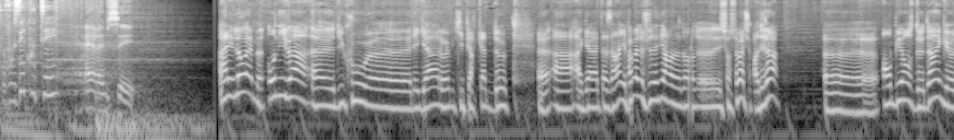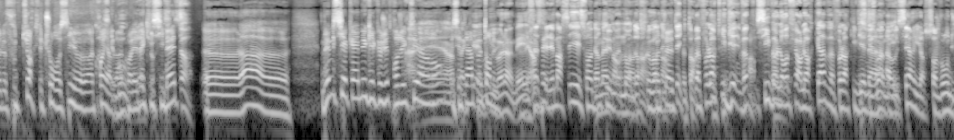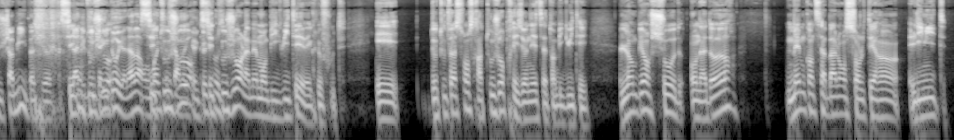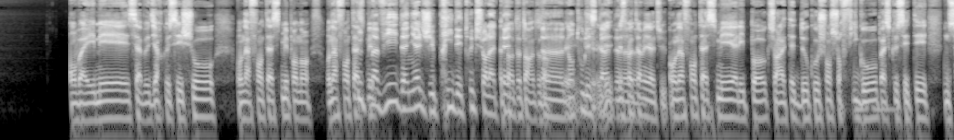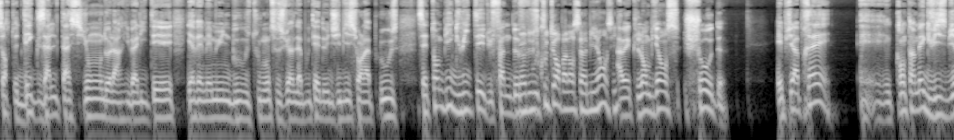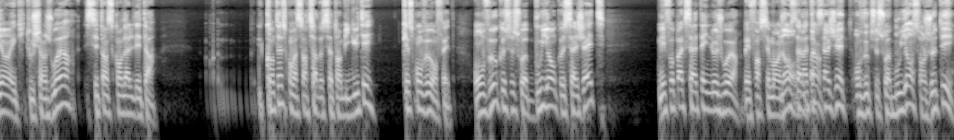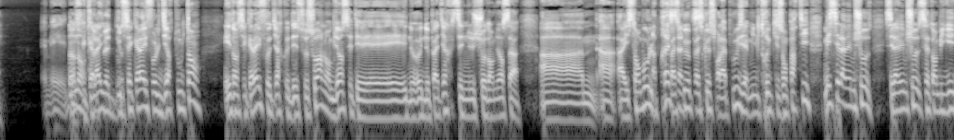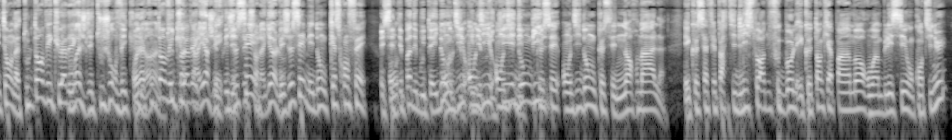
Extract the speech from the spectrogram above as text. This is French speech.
Vous écoutez RMC. Allez, l'OM, on y va. euh, du coup, euh, les gars, l'OM qui perd 4-2 euh, à, à Galatasaray. Il y a pas mal de choses à dire dans- sur ce match. Alors déjà, euh, ambiance de dingue. Le foot turc, c'est toujours aussi euh, incroyable. C'est beau, hein, quand les la mecs ils s'y mettent, euh, là, euh, même s'il y a quand même eu quelques jets de projectiles à un moment, un c'était un peu oui, tendu. voilà, mais Mais en ça, fait- c'est les Marseillais, ils sont habitués attends, maintenant de recevoir d'un côté. Attends, va falloir qu'ils viennent. Ah, S'ils non, veulent mais- refaire leur cave, va falloir qu'ils viennent à, à Auxerre. Ils recevront du Chablis parce que C'est là, les bouteilles toujours- d'eau, il y en a marre. C'est à toujours, c'est toujours la même ambiguïté avec le foot. Et de toute façon, on sera toujours prisonnier de cette ambiguïté. L'ambiance chaude, on adore. Même quand ça balance sur le terrain, limite, on va aimer. Ça veut dire que c'est chaud. On a fantasmé pendant, on a Toute fantasmé. ma vie, Daniel, j'ai pris des trucs sur la tête. Attends, attends, attends. euh, dans tous les stades, Laisse-moi euh, terminer là-dessus. On a fantasmé à l'époque sur la tête de cochon sur Figo parce que c'était une sorte d'exaltation de la rivalité. Il y avait même eu une bouse. Tout le monde se souvient de la bouteille de JB sur la pelouse. Cette ambiguïté du fan de Il y a du foot scooter balancé à Milan aussi. avec l'ambiance chaude. Et puis après, eh, quand un mec vise bien et qui touche un joueur, c'est un scandale d'État. Quand est-ce qu'on va sortir de cette ambiguïté? Qu'est-ce qu'on veut en fait? On veut que ce soit bouillant, que ça jette, mais il faut pas que ça atteigne le joueur. Mais forcément, un Non, jour, ça l'atteint. que ça jette. On veut que ce soit bouillant sans jeter. Mais dans, Non, non, cas-là, être ces cas-là, il faut le dire tout le temps. Et dans ces cas-là, il faut dire que dès ce soir, l'ambiance était ne, ne pas dire que c'est une chaude ambiance à à, à, Istanbul. Après, parce ça- que parce que sur la pelouse, il y a mille trucs qui sont partis. Mais c'est la même chose. C'est la même chose. Cette ambiguïté, on a tout le temps vécu avec. Moi, je l'ai toujours vécu. on a hein. tout le temps vécu avec. j'ai pris des je trucs sais, sur la gueule. Mais je sais. Mais donc, qu'est-ce qu'on fait? Et c'était pas des bouteilles d'eau. on dit, on dit, on dit donc que c'est, on dit donc que c'est normal et que ça fait partie de l'histoire du football et que tant qu'il n'y a pas un mort ou un blessé, on continue.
